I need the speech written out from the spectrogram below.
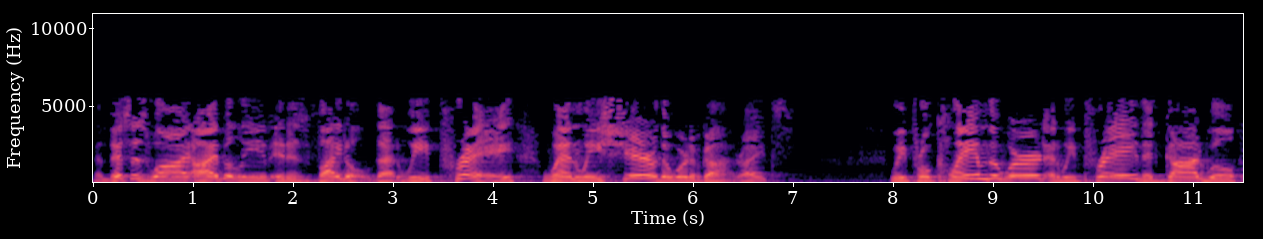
And this is why I believe it is vital that we pray when we share the Word of God, right? We proclaim the Word and we pray that God will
